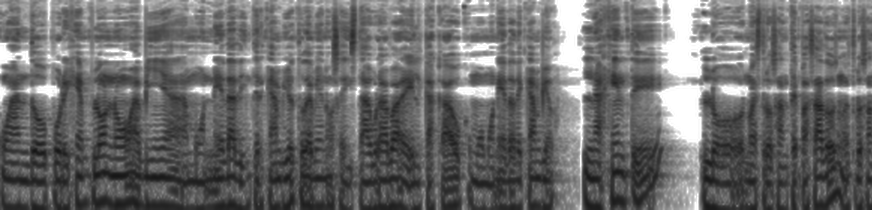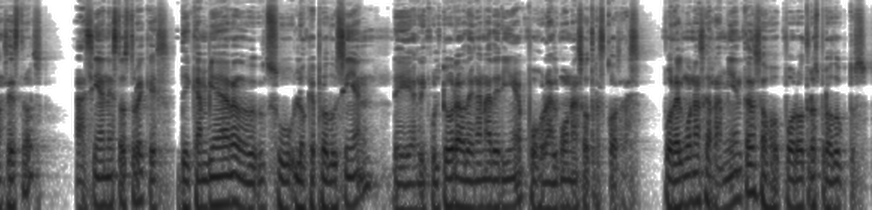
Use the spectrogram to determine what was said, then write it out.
Cuando, por ejemplo, no había moneda de intercambio, todavía no se instauraba el cacao como moneda de cambio, la gente, lo, nuestros antepasados, nuestros ancestros, hacían estos trueques de cambiar su, lo que producían de agricultura o de ganadería por algunas otras cosas por algunas herramientas o por otros productos.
